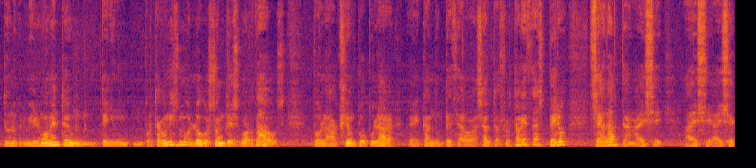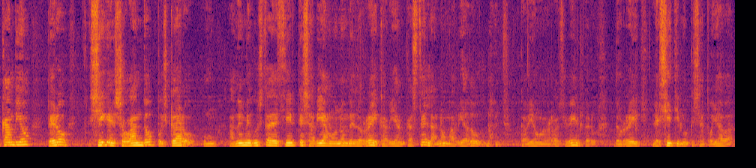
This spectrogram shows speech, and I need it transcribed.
Entón, no primeiro momento un, teñen un, un protagonismo, logo son desbordados pola acción popular eh, cando empeza o asalto ás fortalezas, pero se adaptan a ese, a ese, a ese cambio, pero siguen xogando, pois claro, un, a mí me gusta decir que sabían o nome do rei que había en Castela, non había dous. que había unha guerra civil, pero do rei lexítimo que se apoiaba,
